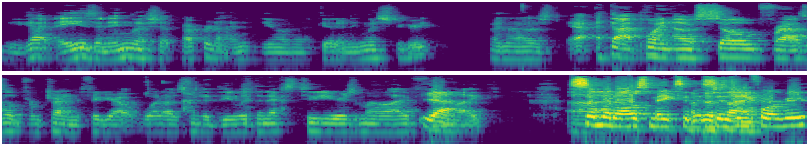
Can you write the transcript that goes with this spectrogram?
"You got A's in English at Pepperdine. Do you want to get an English degree?" And I was at that point, I was so frazzled from trying to figure out what I was going to do with the next two years of my life. Yeah. And like uh, Someone else makes a I'm decision like- for me.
